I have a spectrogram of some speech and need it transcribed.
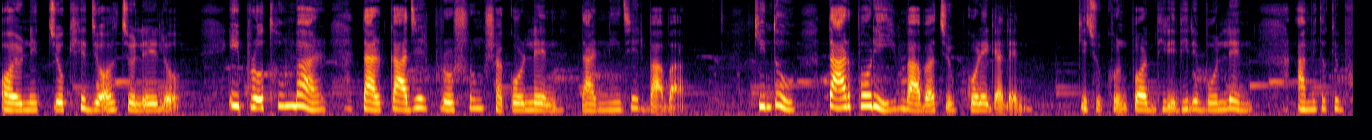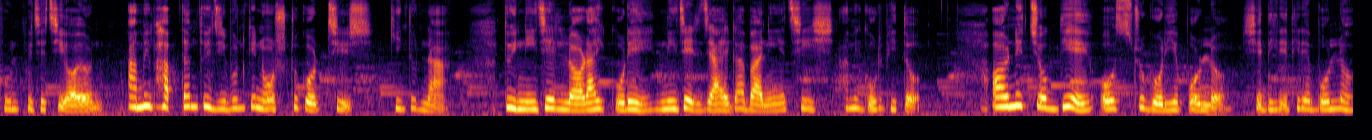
অয়নের চোখে জল চলে এলো। এই প্রথমবার তার কাজের প্রশংসা করলেন তার নিজের বাবা। কিন্তু তারপরেই বাবা চুপ করে গেলেন। কিছুক্ষণ পর ধীরে ধীরে বললেন, আমি তোকে ভুল বুঝেছি, অয়ন। আমি ভাবতাম তুই জীবনকে নষ্ট করছিস, কিন্তু না। তুই নিজের লড়াই করে নিজের জায়গা বানিয়েছিস, আমি গর্বিত। অর্ণের চোখ দিয়ে অশ্রু গড়িয়ে পড়ল। সে ধীরে ধীরে বলল,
